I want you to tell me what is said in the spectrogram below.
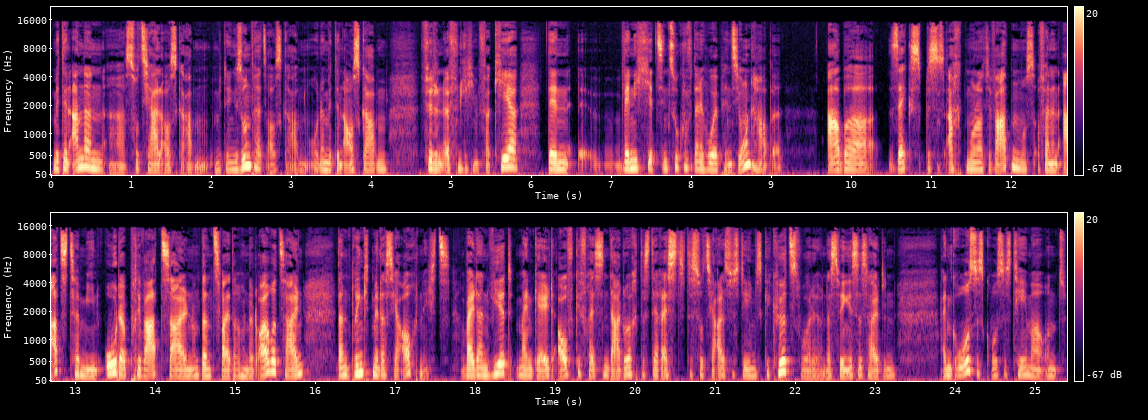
Mit den anderen äh, Sozialausgaben, mit den Gesundheitsausgaben oder mit den Ausgaben für den öffentlichen Verkehr. Denn äh, wenn ich jetzt in Zukunft eine hohe Pension habe, aber sechs bis acht Monate warten muss auf einen Arzttermin oder privat zahlen und dann 200, 300 Euro zahlen, dann bringt mir das ja auch nichts, weil dann wird mein Geld aufgefressen dadurch, dass der Rest des Sozialsystems gekürzt wurde. Und deswegen ist es halt ein, ein großes, großes Thema und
